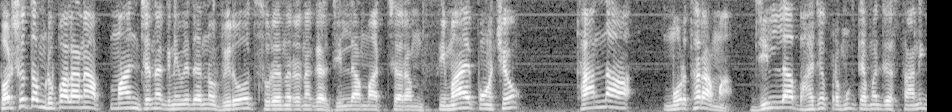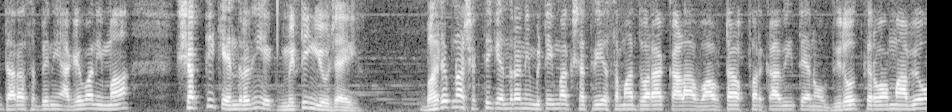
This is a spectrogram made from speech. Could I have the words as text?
પરસોત્તમ રૂપાલાના અપમાનજનક નિવેદનનો વિરોધ સુરેન્દ્રનગર જિલ્લામાં ચરમ સીમાએ પહોંચ્યો. થાનના મોરથરામાં જિલ્લા ભાજપ પ્રમુખ તેમજ સ્થાનિક ધારાસભ્યની આગેવાનીમાં શક્તિ કેન્દ્રની એક મિટિંગ યોજાઈ. ભાજપના શક્તિ કેન્દ્રની મિટિંગમાં ક્ષત્રિય સમાજ દ્વારા કાળા વાવટા ફરકાવી તેનો વિરોધ કરવામાં આવ્યો.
